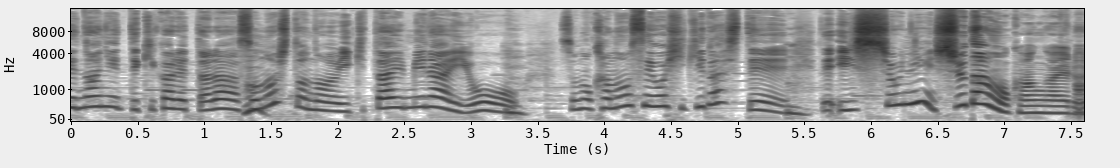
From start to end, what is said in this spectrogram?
て何って聞かれたら、その人の行きたい未来を、うん。その可能性を引き出して、うん。で一緒に手段を考える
